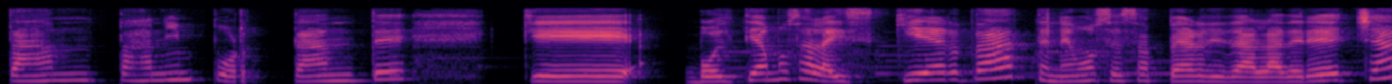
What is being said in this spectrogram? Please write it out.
tan, tan importante que volteamos a la izquierda, tenemos esa pérdida, a la derecha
